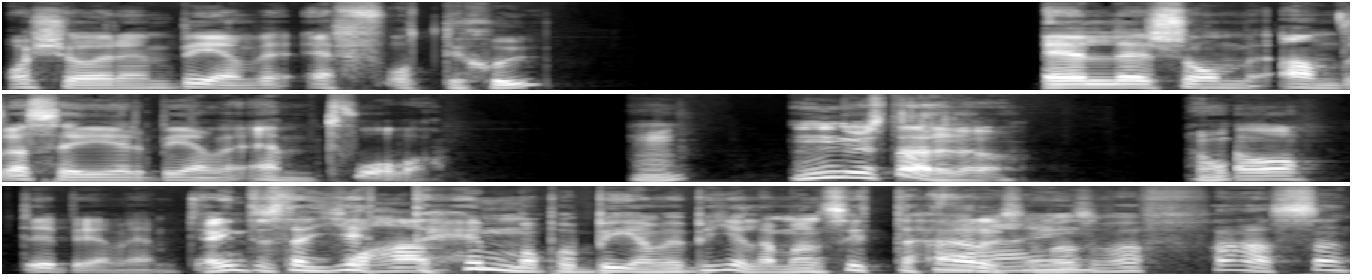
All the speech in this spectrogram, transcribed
och kör en BMW F87. Eller som andra säger BMW M2 va? Mm, visst är det det? Ja, det är BMW M2. Jag är inte så Och han- jättehemma på BMW-bilar. Man sitter här liksom, Nej. alltså vad fasen.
